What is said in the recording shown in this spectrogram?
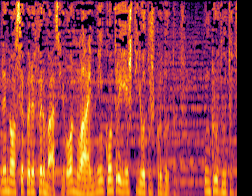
Na nossa parafarmácia online encontra este e outros produtos. Um produto de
